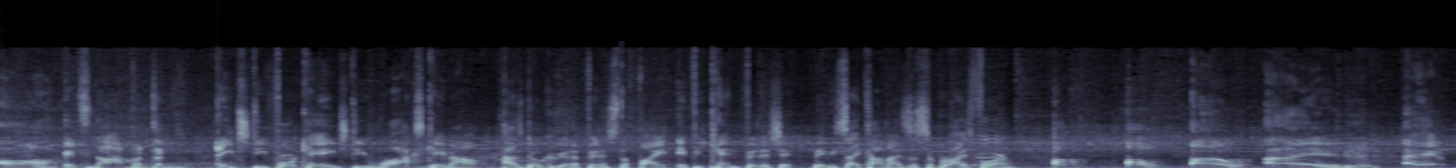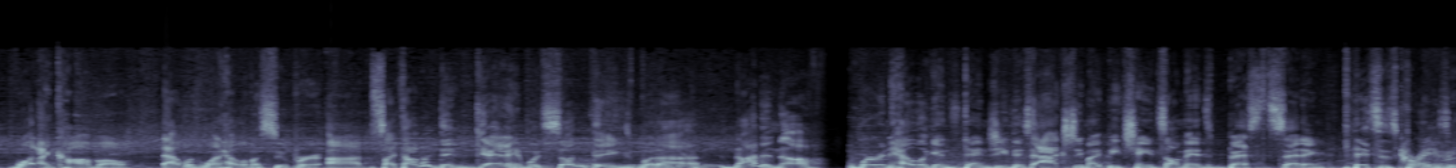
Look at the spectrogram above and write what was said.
Oh, it's not, but the HD 4K HD rocks came out. How's Goku gonna finish the fight? If he can finish it, maybe Saitama has a surprise for him. Up, oh, oh, hey, hey, what a combo. That was one hell of a super. Uh, Saitama did get him with some things, but uh, not enough. We're in hell against Denji. This actually might be Chainsaw Man's best setting. This is crazy.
